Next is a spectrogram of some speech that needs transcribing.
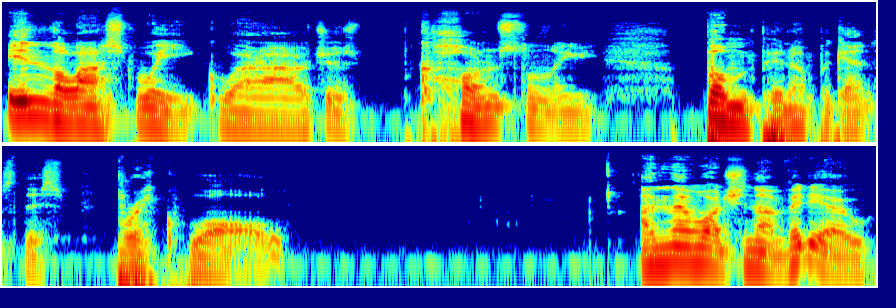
in the last week where I was just constantly bumping up against this brick wall. And then watching that video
